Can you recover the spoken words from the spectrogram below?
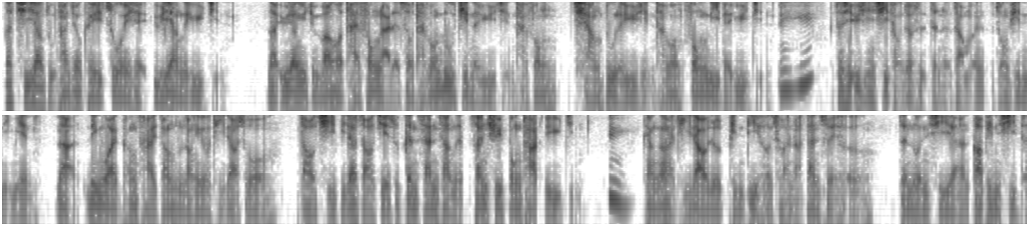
那气象组它就可以做一些雨量的预警。那雨量预警包括台风来的时候，台风路径的预警、台风强度的预警、台风风力的预警，嗯哼，这些预警系统就是整合在我们中心里面。那另外，刚才张组长也有提到说，早期比较早接触更山上的山区崩塌的预警，嗯。像刚才提到，就是平地河川啊、淡水河、真伦溪啊、高平溪等。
